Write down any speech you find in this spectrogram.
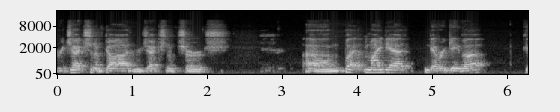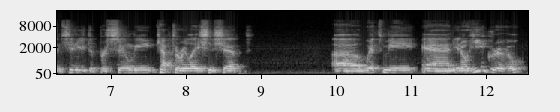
rejection of God, rejection of church. Um, but my dad never gave up, continued to pursue me, kept a relationship uh, with me, and you know he grew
